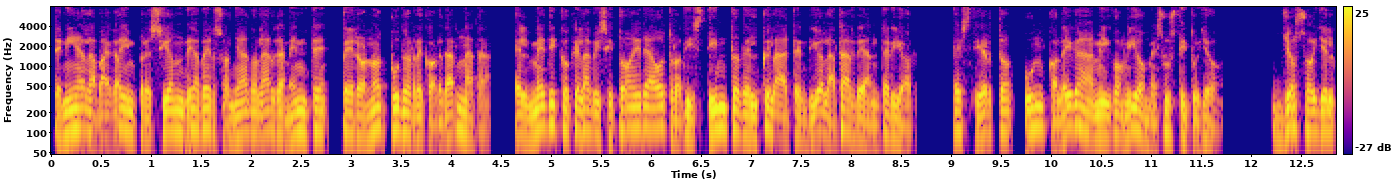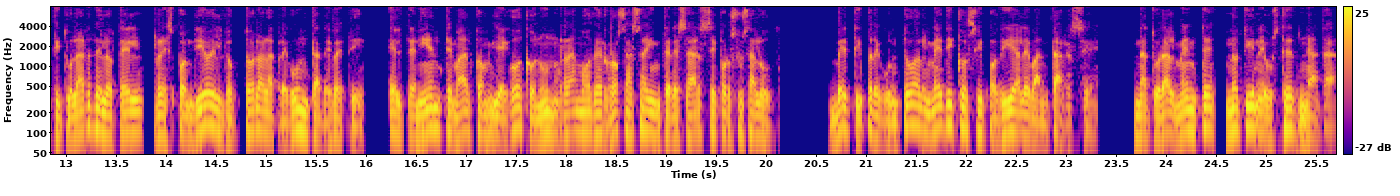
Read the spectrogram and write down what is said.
Tenía la vaga impresión de haber soñado largamente, pero no pudo recordar nada. El médico que la visitó era otro distinto del que la atendió la tarde anterior. Es cierto, un colega amigo mío me sustituyó. Yo soy el titular del hotel, respondió el doctor a la pregunta de Betty. El teniente Malcolm llegó con un ramo de rosas a interesarse por su salud. Betty preguntó al médico si podía levantarse. Naturalmente, no tiene usted nada.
